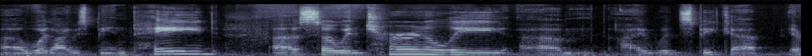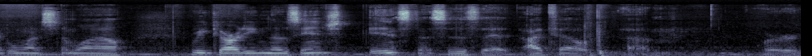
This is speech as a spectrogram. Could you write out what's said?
uh, what I was being paid. Uh, so internally, um, I would speak up every once in a while regarding those in- instances that I felt um, were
